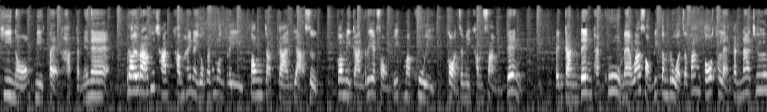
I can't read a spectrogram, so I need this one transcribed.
พี่น้องมีแตกหักกันแน่ ๆ รอยร้าวที่ชัดทำให้นายกรัฐมนตรีต้องจัดการหย่าศึก ก็มีการเรียกสองบิ๊กมาคุย ก่อนจะมีคำสั่งเด้ง เป็นการเด้งแพ็คคู่แม้ว่าสองบิ๊กตำรวจจะตั้งโต๊ะแถลงกันหน้าชื่น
